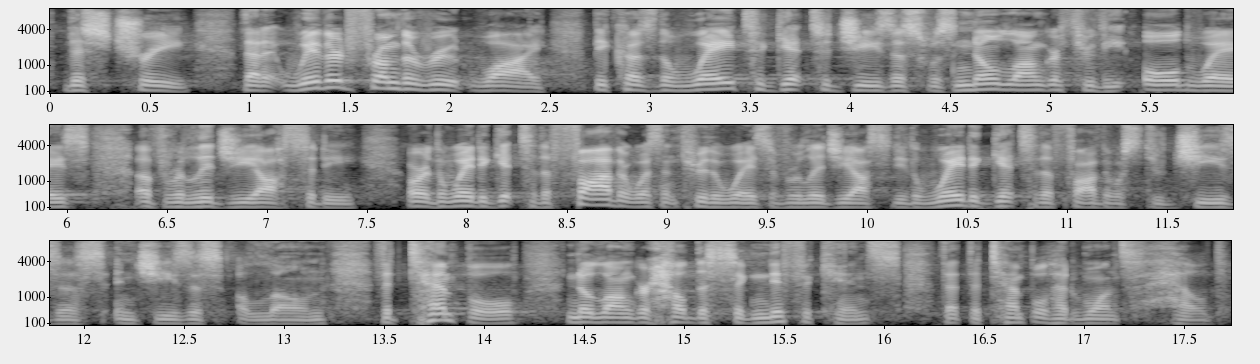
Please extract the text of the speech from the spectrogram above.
this tree, that it withered from the root. Why? Because the way to get to Jesus was no longer through the old ways of religiosity, or the way to get to the Father wasn't through the ways of religiosity. The way to get to the Father was through Jesus and Jesus alone. The temple no longer held the significance that the temple had once held.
